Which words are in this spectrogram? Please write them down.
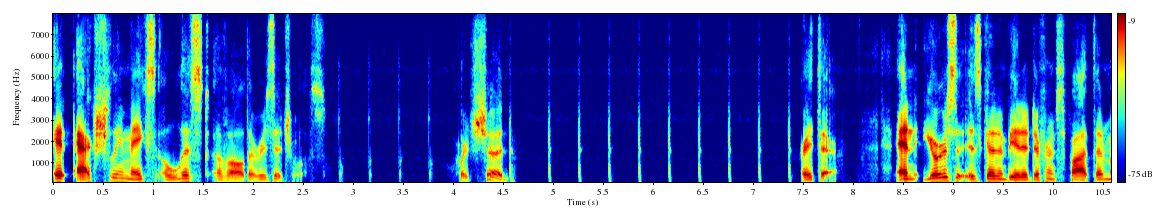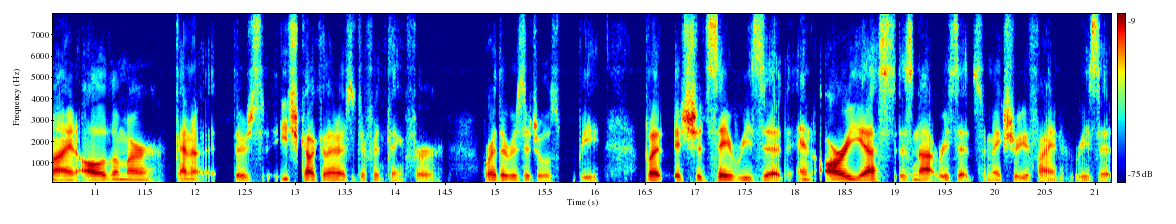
it actually makes a list of all the residuals, or it should, right there. And yours is going to be at a different spot than mine. All of them are kind of, there's, each calculator has a different thing for where the residuals be but it should say resid. And RES is not resid, so make sure you find resid.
